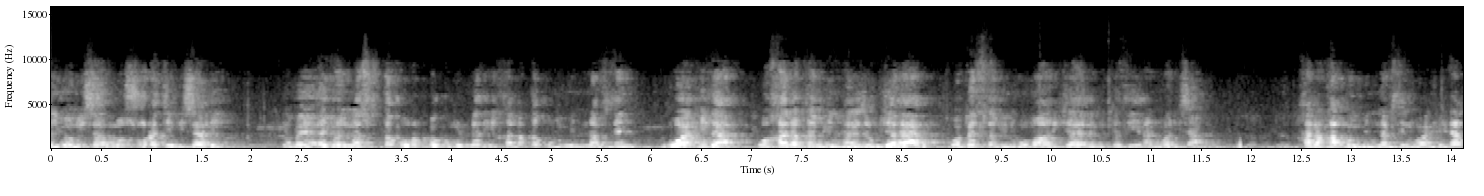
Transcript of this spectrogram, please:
يوم سارنا سورة النساء. كما يا أيها الناس اتقوا ربكم الذي خلقكم من نفس واحدة وخلق منها زوجها وبث منهما رجالا كثيرا ونساء. خلقكم من نفس واحدة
